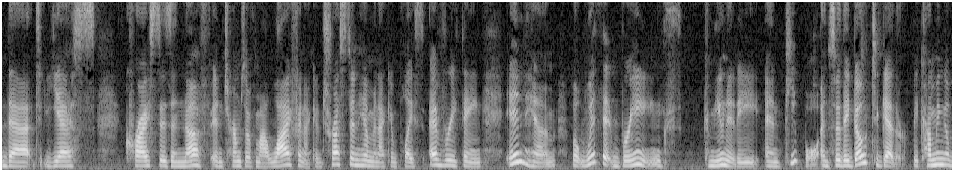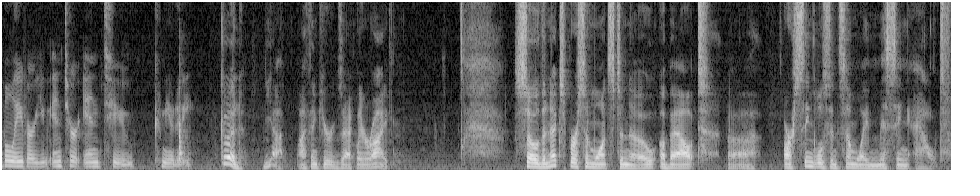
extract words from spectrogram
that, yes, Christ is enough in terms of my life, and I can trust in Him and I can place everything in Him, but with it brings community and people. And so they go together. Becoming a believer, you enter into community. Good. Yeah, I think you're exactly right. So the next person wants to know about uh, are singles in some way missing out?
